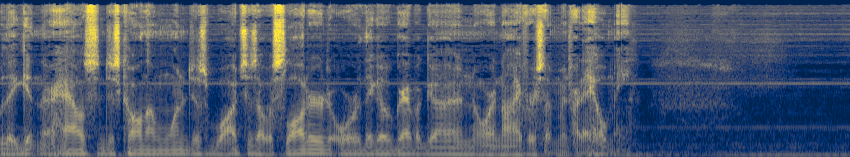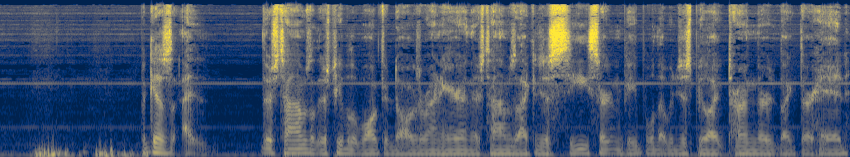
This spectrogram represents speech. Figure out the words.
would they get in their house and just call 911 and just watch as I was slaughtered, or they go grab a gun or a knife or something and try to help me? Because I, there's times that there's people that walk their dogs around here, and there's times I could just see certain people that would just be like turn their like their head,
